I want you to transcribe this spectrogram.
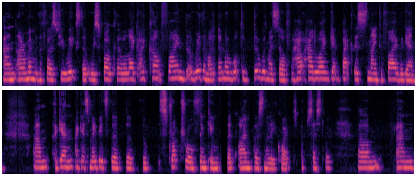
And i remember the first few weeks that we spoke they were like i can't find a rhythm. I don't know what to do with myself. How how do i get back this 9 to 5 again? Um, again, I guess maybe it's the, the, the, structural thinking that I'm personally quite obsessed with. Um, and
